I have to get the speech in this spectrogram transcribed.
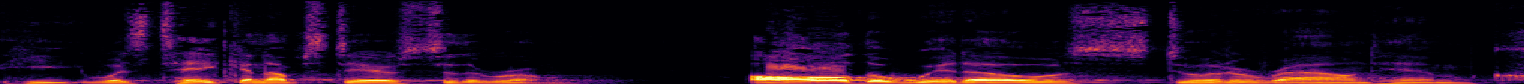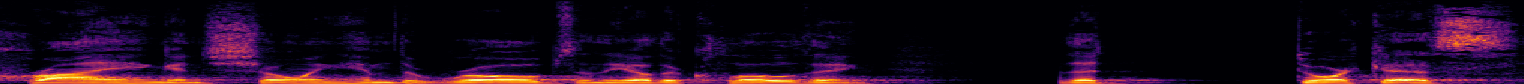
he was taken upstairs to the room. All the widows stood around him, crying and showing him the robes and the other clothing that Dorcas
